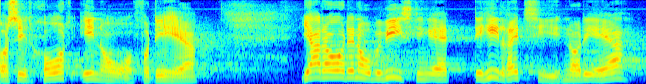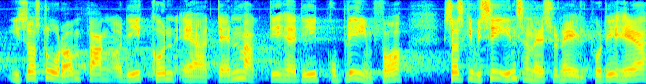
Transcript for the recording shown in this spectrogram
at sætte hårdt ind over for det her. Jeg er dog den overbevisning, at det helt rigtige, når det er i så stort omfang, og det ikke kun er Danmark, det her det er et problem for, så skal vi se internationalt på det her.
